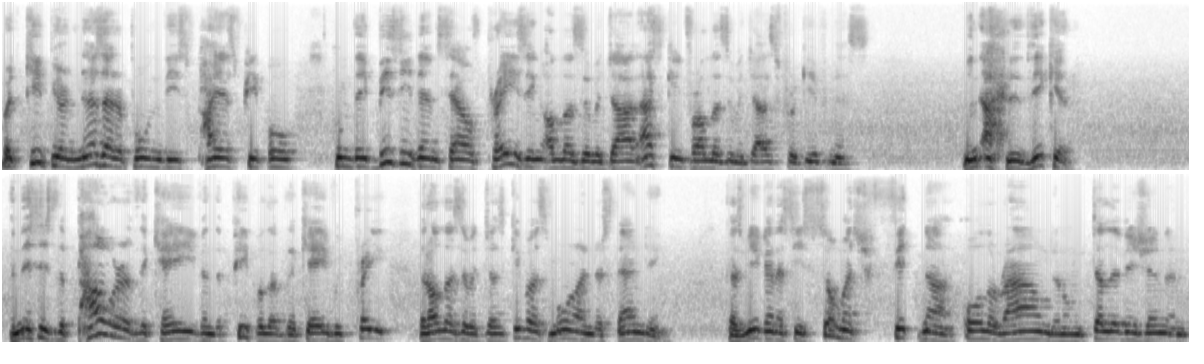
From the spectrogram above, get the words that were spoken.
but keep your nazar upon these pious people whom they busy themselves praising Allah asking for Allah's forgiveness. Min ahli dhikr and this is the power of the cave and the people of the cave. We pray that Allah give us more understanding because we're going to see so much fitna all around and on television and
